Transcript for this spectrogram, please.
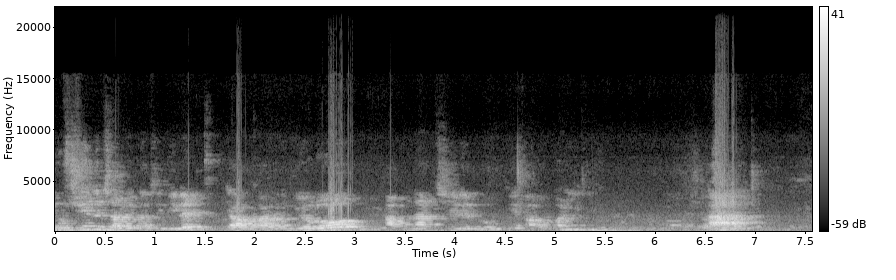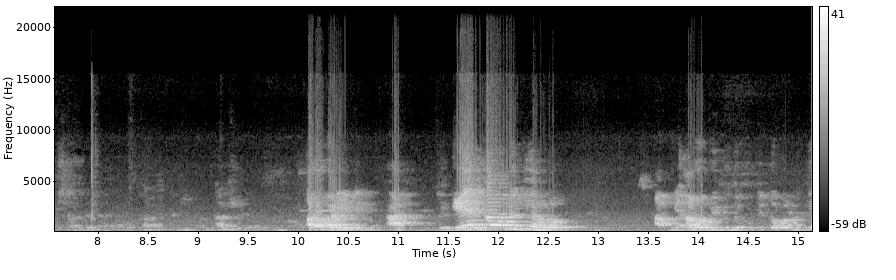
মুর্শিদ সাহেবের কাছে গেলেন, যার কারণ কি হলো? আপনার ছেলের রোগকে আরও বাড়িয়ে দিবে হ্যাঁ? আরও বাড়িয়ে দিন হ্যাঁ? তো এর কারণে কি হলো? আপনি আরও বিপদে পতিত হলেন কি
